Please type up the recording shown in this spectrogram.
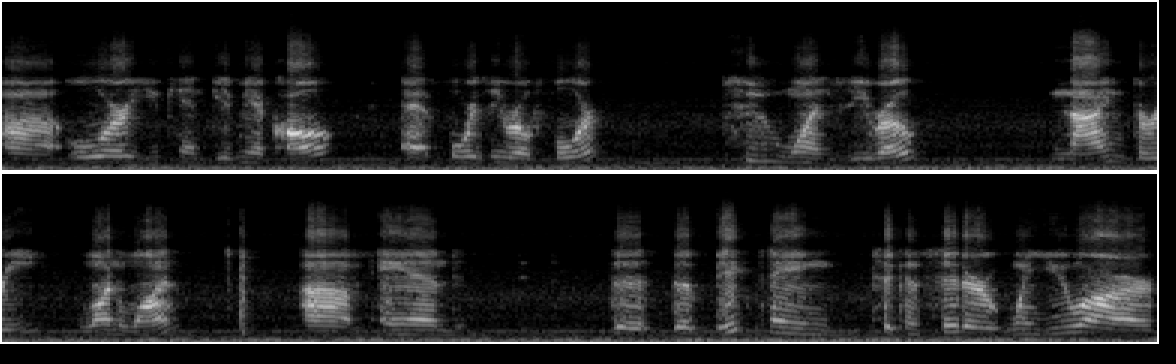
uh, or you can give me a call at 404 210 9311. Um, and the, the big thing to consider when you are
